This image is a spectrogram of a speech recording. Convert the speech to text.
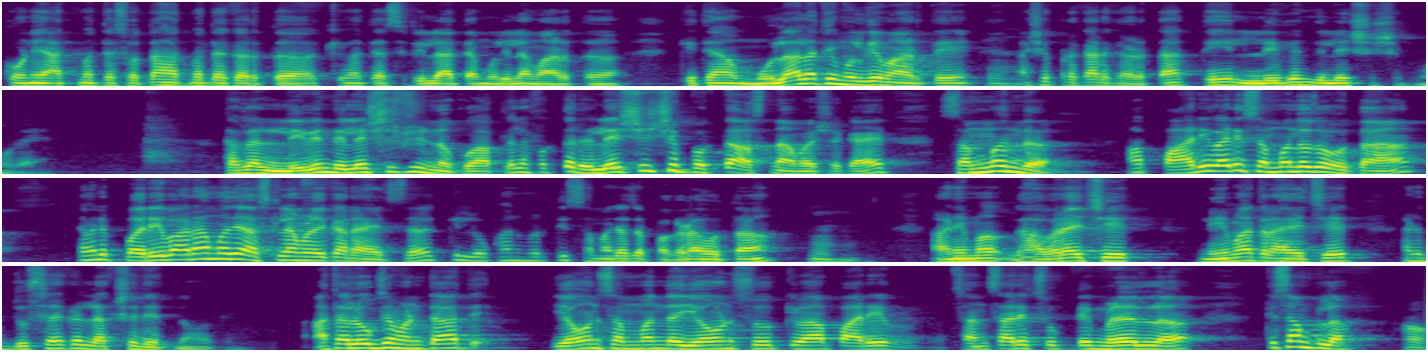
कोणी आत्महत्या स्वतः आत्महत्या करतं किंवा त्या स्त्रीला त्या मुलीला मारतं की त्या मुलाला ती मुलगी मारते. असे प्रकार घडतात. ते लिव्ह इन रिलेशनशिपमुळे आहे. तर आपल्याला लिव्ह इन रिलेशनशिप नको. आपल्याला फक्त रिलेशनशिप फक्त असणं आवश्यक आहे. संबंध हा पारिवारिक संबंध जो होता त्यामध्ये परिवारामध्ये असल्यामुळे काय राहायचं की लोकांवरती समाजाचा पगडा होता. आणि मग घाबरायचे नियमात राहायचे आणि दुसऱ्याकडे लक्ष देत नव्हते. आता लोक जे म्हणतात यौन संबंध यौन सुख किंवा पारि सांसारिक सुख ते मिळालं की संपलं. हो.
